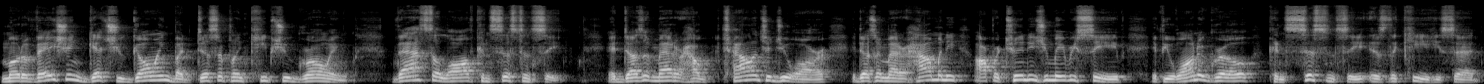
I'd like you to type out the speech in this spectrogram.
motivation gets you going, but discipline keeps you growing. That's the law of consistency. It doesn't matter how talented you are, it doesn't matter how many opportunities you may receive. If you want to grow, consistency is the key, he said.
